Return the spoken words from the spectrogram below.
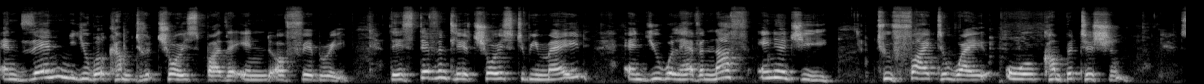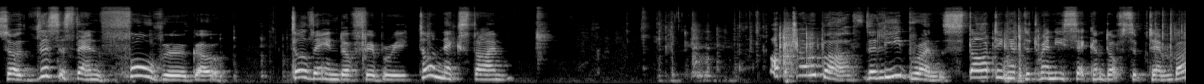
And then you will come to a choice by the end of February. There's definitely a choice to be made, and you will have enough energy to fight away all competition. So, this is then for Virgo till the end of February. Till next time. October, the Librans, starting at the 22nd of September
